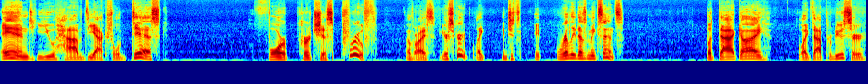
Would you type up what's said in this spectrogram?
and you have the actual disc for purchase proof. Otherwise, you're screwed. Like, it just, it really doesn't make sense. But that guy, like that producer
